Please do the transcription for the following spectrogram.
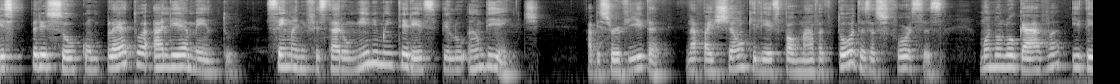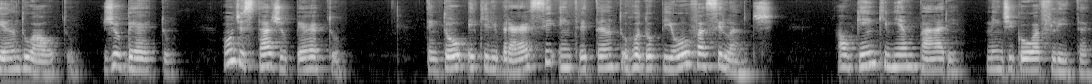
expressou completo alheamento, sem manifestar o mínimo interesse pelo ambiente. Absorvida na paixão que lhe espalmava todas as forças, monologava ideando alto: Gilberto, onde está Gilberto? Tentou equilibrar-se, entretanto rodopiou vacilante. Alguém que me ampare, mendigou aflita.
